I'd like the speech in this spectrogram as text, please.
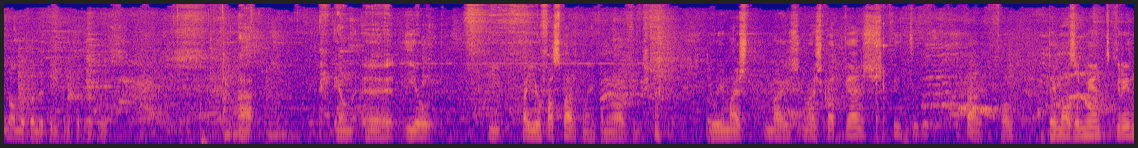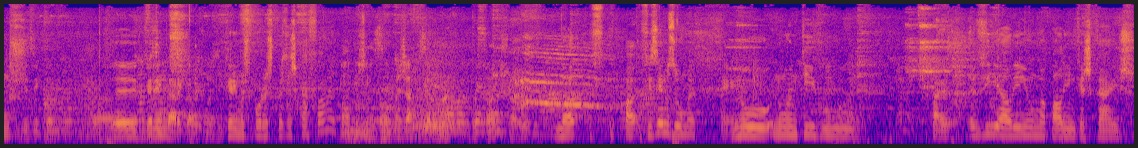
não há uma banda tributo a V12. É uma, eh, e eu, e, pá, eu faço parte, não é? Como é óbvio. Eu e mais, mais, mais quatro gajos que, pá, pronto, teimosamente queremos, eh, uh, queremos, queremos pôr as coisas cá fora. Pá, mas, pronto. Mas já fizeram atuações, pá, fizemos uma no, no antigo. pá, havia ali uma ali em Cascais.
